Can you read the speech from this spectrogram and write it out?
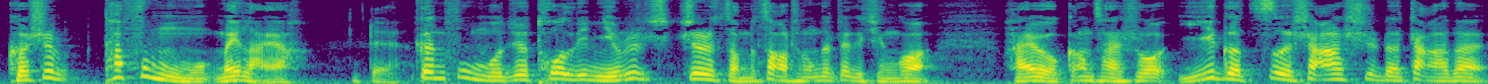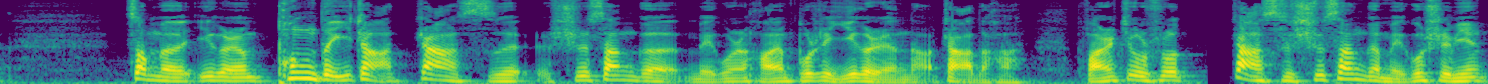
可是他父母没来啊，对，跟父母就脱离。你说这是怎么造成的这个情况？还有刚才说一个自杀式的炸弹，这么一个人砰的一炸，炸死十三个美国人，好像不是一个人的炸的哈，反正就是说炸死十三个美国士兵，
